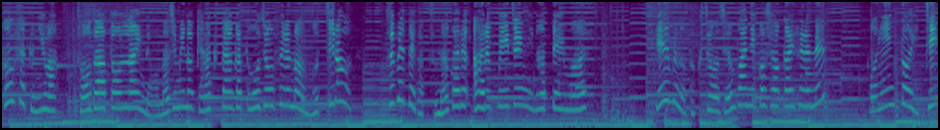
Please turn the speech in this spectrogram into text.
本作にはソードアートオンラインでおなじみのキャラクターが登場するのはもちろん全てがつながる RPG になっています。ゲームの特徴を順番にご紹介するね。ポイント1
